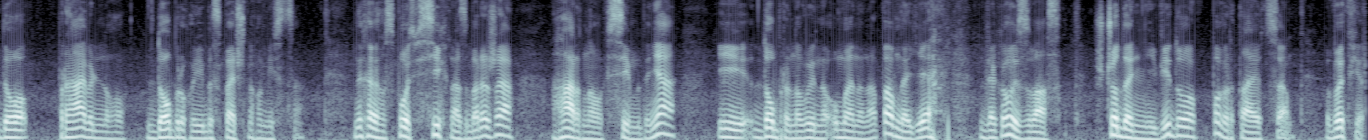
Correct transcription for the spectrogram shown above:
до правильного, доброго і безпечного місця. Нехай Господь всіх нас береже, гарного всім дня і добра новина у мене, напевне, є для когось з вас. Щоденні відео повертаються в ефір.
